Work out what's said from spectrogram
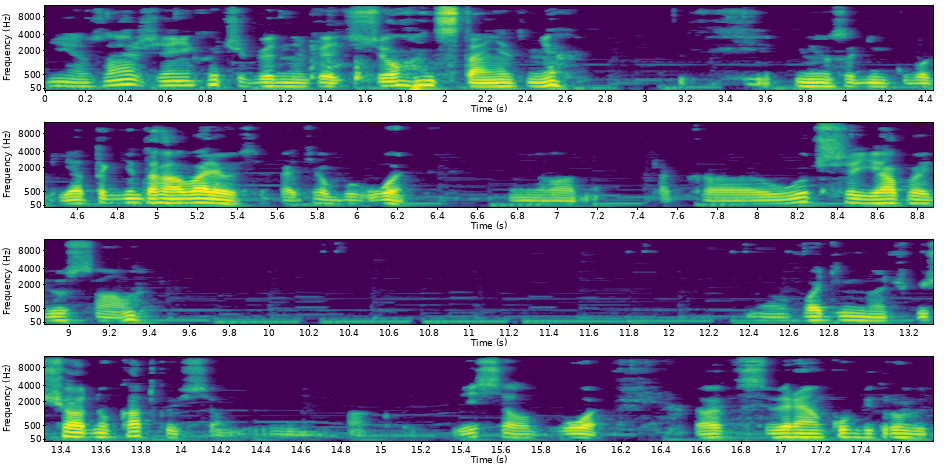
Не знаешь я не хочу бедный 5 все отстанет мне минус один кубок. Я так не договаривался хотя бы ой ну, не ладно. Так э, лучше я пойду сам. Ну, в один ночь еще одну катку и все так, весело. Вот собираем кубик рубик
